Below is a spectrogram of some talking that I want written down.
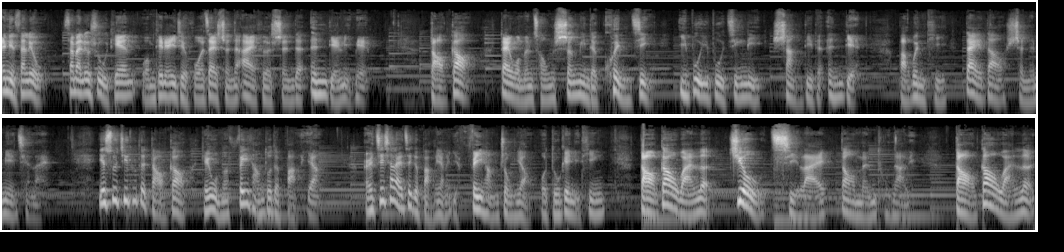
恩典三六五，三百六十五天，我们天天一起活在神的爱和神的恩典里面。祷告带我们从生命的困境一步一步经历上帝的恩典，把问题带到神的面前来。耶稣基督的祷告给我们非常多的榜样，而接下来这个榜样也非常重要。我读给你听：祷告完了就起来到门徒那里。祷告完了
